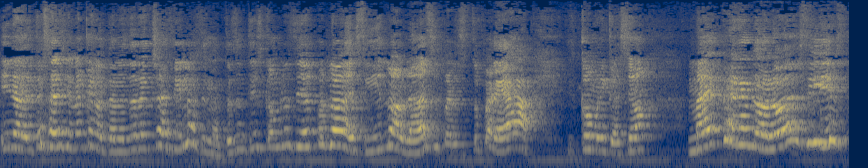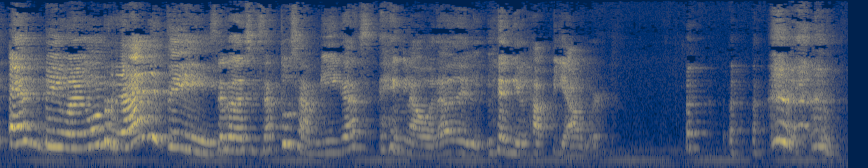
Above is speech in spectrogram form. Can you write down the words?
Y nadie te está diciendo que no tienes derecho a decirlo. Si no te sentís complacida, pues lo decís, lo hablas, si parece tu pareja. Comunicación. Mae, pero no lo decís en vivo en un reality. Se lo decís a tus amigas en la hora del en el happy hour.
